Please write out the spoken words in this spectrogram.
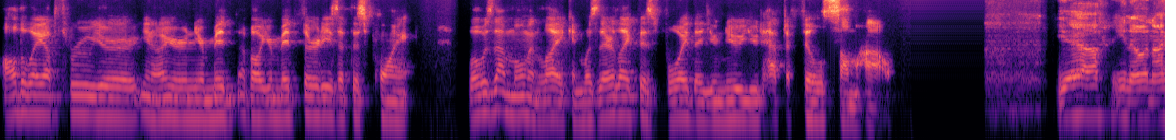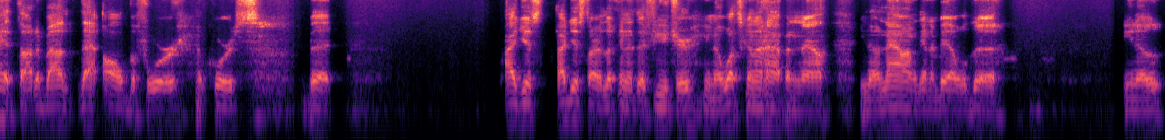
all the way up through your, you know, you're in your mid, about your mid 30s at this point. What was that moment like? And was there like this void that you knew you'd have to fill somehow? Yeah, you know, and I had thought about that all before, of course, but I just I just started looking at the future. You know, what's going to happen now? You know, now I'm going to be able to, you know,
